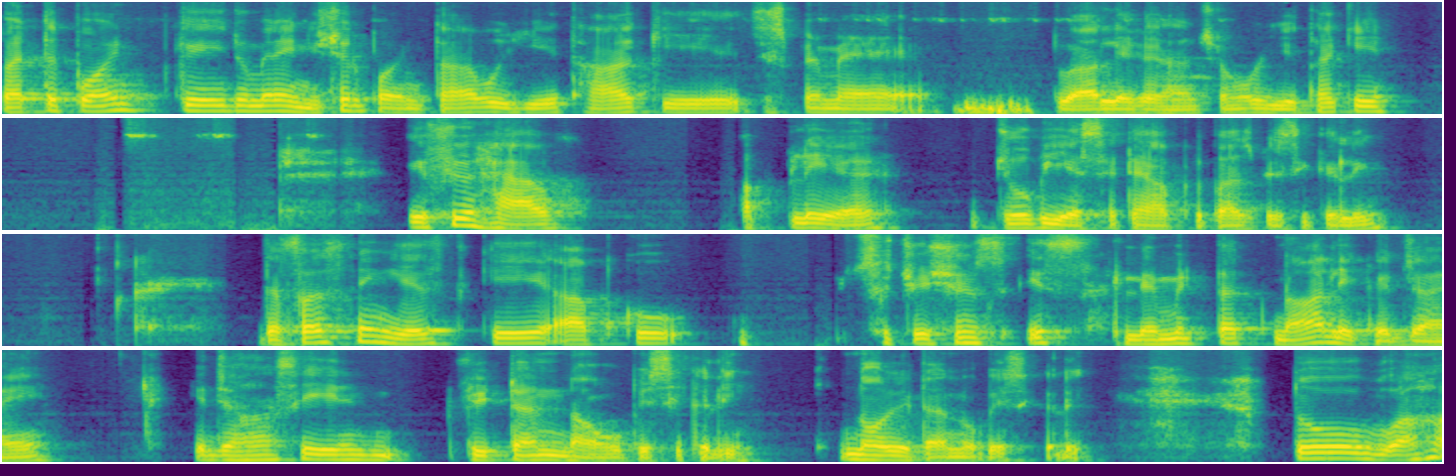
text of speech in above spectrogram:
but the point کے جو میرا انیشیل پوائنٹ تھا وہ یہ تھا کہ جس پہ میں دوبارہ لے کر جانا چاہوں گا یہ تھا کہ if you have a player جو بھی ایسیٹ ہے آپ کے پاس basically the first thing is کہ آپ کو سچویشنس اس لمٹ تک نہ لے کر جائیں کہ جہاں سے ریٹرن نہ ہو بیسیکلی نو ریٹرن ہو بیسیکلی تو وہاں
